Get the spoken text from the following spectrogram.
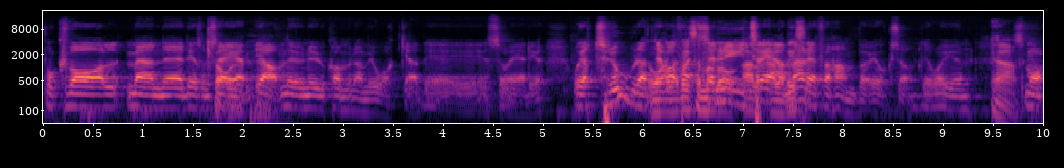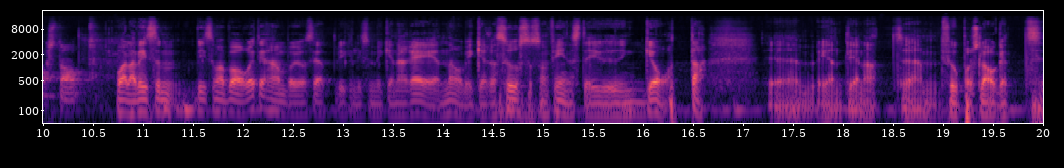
på kval. Men eh, det som kval. säger ja nu, nu kommer de ju åka. Det, så är det ju. Och jag tror att det var faktiskt en ny alla, tränare alla som... för Hamburg också. Det var ju en ja. smakstart. Och alla vi som, vi som har varit i Hamburg och sett vilken, liksom, vilken arena och vilka resurser som finns. Det är ju en gåta Eh, egentligen att eh, fotbollslaget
